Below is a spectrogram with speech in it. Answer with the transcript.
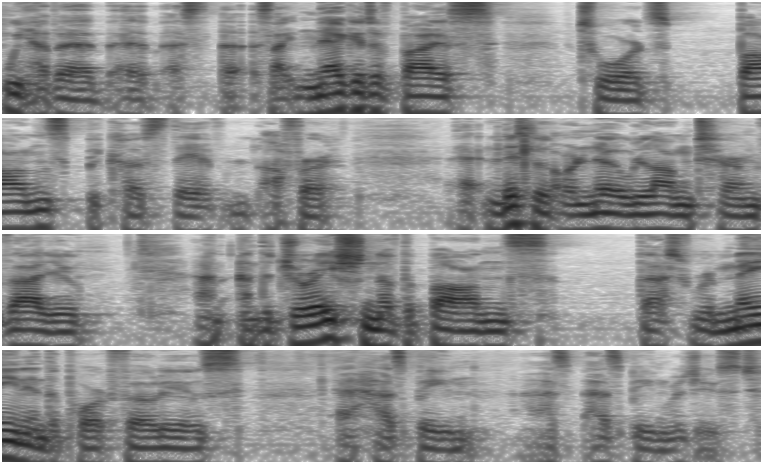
we have a, a, a, slight negative bias towards bonds because they offer uh, little or no long term value, and, and the duration of the bonds that remain in the portfolios uh, has been has, has been reduced.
